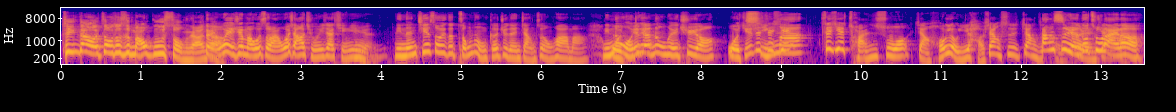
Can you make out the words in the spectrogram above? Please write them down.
听到了之后都是毛骨悚然。对，我也觉得毛骨悚然。我想要请问一下秦议员，你能接受一个总统格局的人讲这种话吗？你弄我就给弄回去哦。我觉得这些这些传说讲侯友谊好像是这样子，当事人都出来了。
